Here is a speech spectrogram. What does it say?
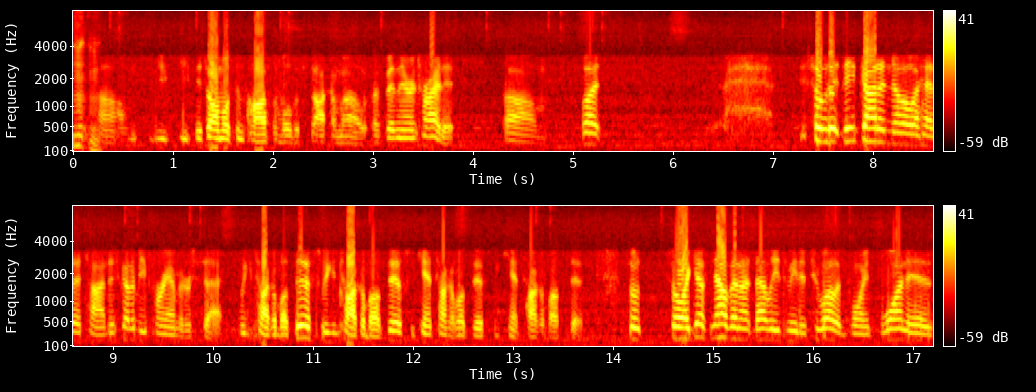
Mm-mm. Um, you, you- it's almost impossible to stock them out. I've been there and tried it. Um, but so they, they've got to know ahead of time. There's got to be parameters set. We can talk about this. We can talk about this. We can't talk about this. We can't talk about this. So, so I guess now then that leads me to two other points. One is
